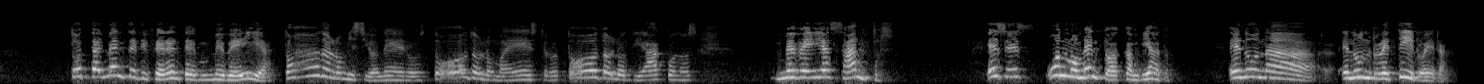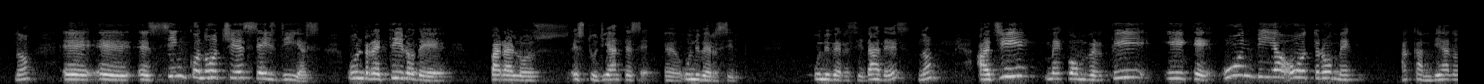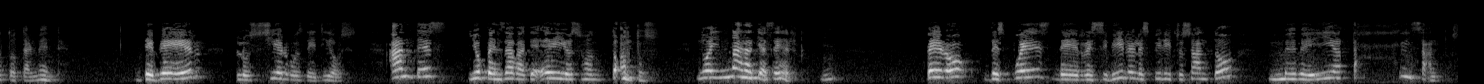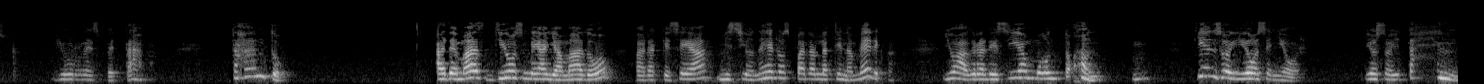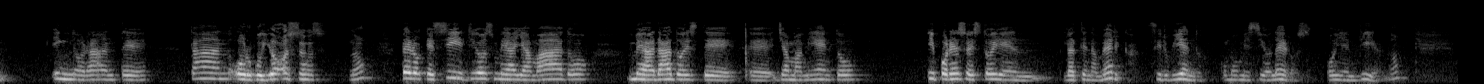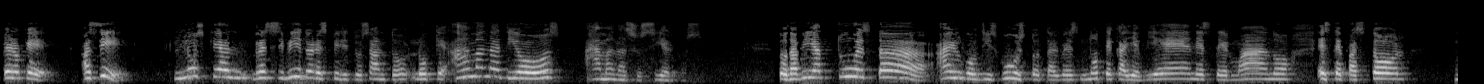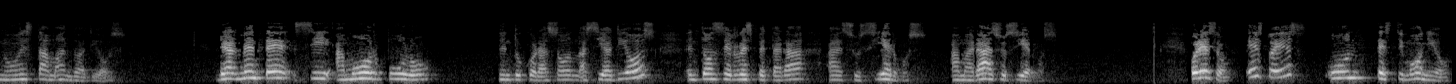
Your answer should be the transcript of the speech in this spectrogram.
totalmente diferente me veía. Todos los misioneros, todos los maestros, todos los diáconos, me veía santos. Ese es un momento ha cambiado. En, una, en un retiro era, ¿no? Eh, eh, cinco noches, seis días. Un retiro de para los estudiantes eh, universidades, ¿no? Allí me convertí y que un día otro me ha cambiado totalmente de ver los siervos de Dios. Antes yo pensaba que ellos son tontos, no hay nada que hacer. Pero después de recibir el Espíritu Santo, me veía tan santos. Yo respetaba tanto Además, Dios me ha llamado para que sean misioneros para Latinoamérica. Yo agradecía un montón. ¿Quién soy yo, Señor? Yo soy tan ignorante, tan orgulloso, ¿no? Pero que sí, Dios me ha llamado, me ha dado este eh, llamamiento y por eso estoy en Latinoamérica sirviendo como misioneros hoy en día, ¿no? Pero que así, los que han recibido el Espíritu Santo, los que aman a Dios, aman a sus siervos. Todavía tú estás algo disgusto, tal vez no te cae bien este hermano, este pastor, no está amando a Dios. Realmente, si amor puro en tu corazón hacia Dios, entonces respetará a sus siervos, amará a sus siervos. Por eso, esto es un testimonio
